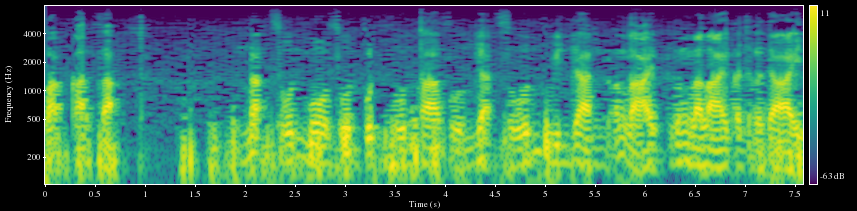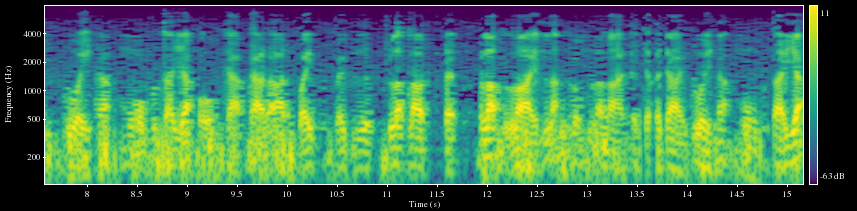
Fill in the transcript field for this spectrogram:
พังกาสะณศูนย์โมศูนย์พุทธศูนย์ตาศูนย์ยะศูนย์วิญญาณทั้งหลายเรื่องละลายกระจายด้วยนะโมพุทธยะออกจากดารานไปไปเกิดละละละลายละลมละลายกระจายด้วยนะโมพุทธยะ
